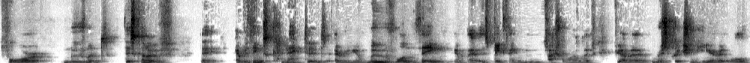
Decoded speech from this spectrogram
for movement. This kind of that everything's connected. Every you know, move one thing. You know, that is big thing in the fascia world. If, if you have a restriction here, it will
